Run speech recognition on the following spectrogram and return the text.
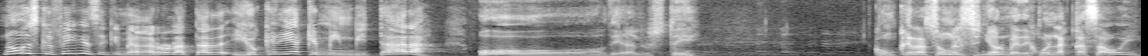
No, es que fíjese que me agarró la tarde y yo quería que me invitara. Oh, dígale usted. ¿Con qué razón el Señor me dejó en la casa hoy?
